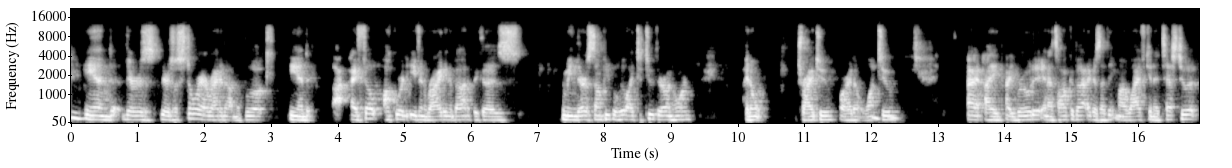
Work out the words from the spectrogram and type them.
Mm-hmm. And there's there's a story I write about in the book, and I, I felt awkward even writing about it because, I mean, there are some people who like to toot their own horn. I don't try to, or I don't want to. I, I I wrote it and I talk about it because I think my wife can attest to it.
